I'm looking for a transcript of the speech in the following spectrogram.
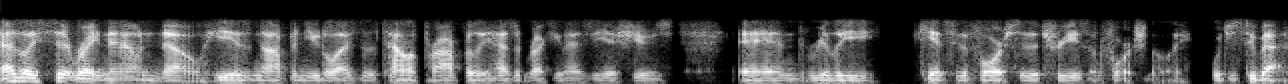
As I sit right now, no, he has not been utilized as talent properly, hasn't recognized the issues, and really can't see the forest through the trees, unfortunately, which is too bad.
